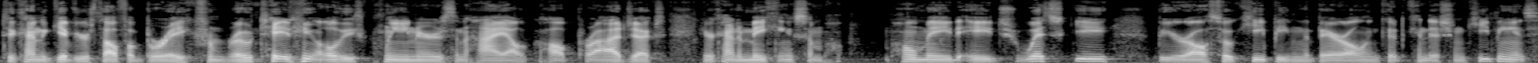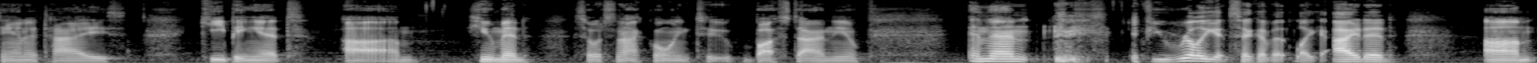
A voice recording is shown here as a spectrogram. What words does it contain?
to kind of give yourself a break from rotating all these cleaners and high alcohol projects. You're kind of making some homemade aged whiskey, but you're also keeping the barrel in good condition, keeping it sanitized, keeping it um, humid so it's not going to bust on you. And then, if you really get sick of it, like I did, um,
